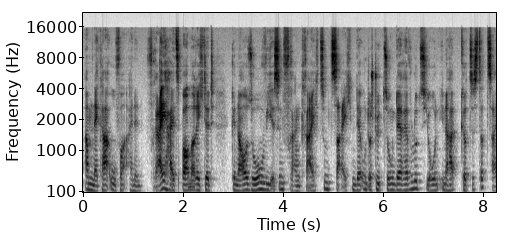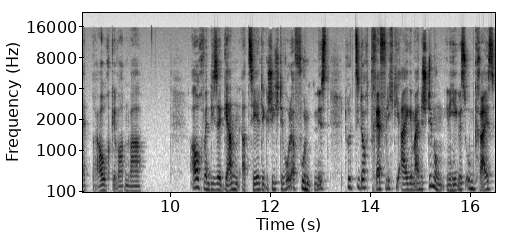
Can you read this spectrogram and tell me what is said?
am Neckarufer einen Freiheitsbaum errichtet, genauso wie es in Frankreich zum Zeichen der Unterstützung der Revolution innerhalb kürzester Zeit Brauch geworden war. Auch wenn diese gern erzählte Geschichte wohl erfunden ist, drückt sie doch trefflich die allgemeine Stimmung in Hegels Umkreis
